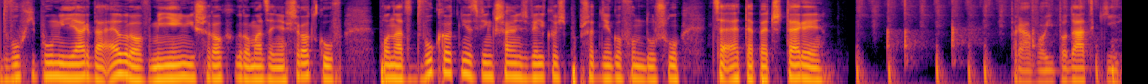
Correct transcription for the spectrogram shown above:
2,5 miliarda euro w mniej niż rok gromadzenia środków, ponad dwukrotnie zwiększając wielkość poprzedniego funduszu CETP4. Prawo i podatki.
